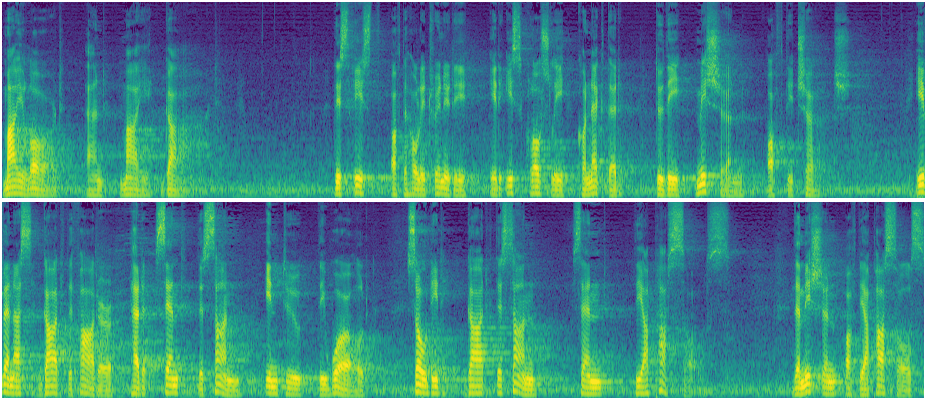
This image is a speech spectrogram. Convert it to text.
My Lord and my God. This feast of the Holy Trinity, it is closely connected to the mission of the church. Even as God the Father had sent the Son into the world, so did God the Son send the apostles. The mission of the apostles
